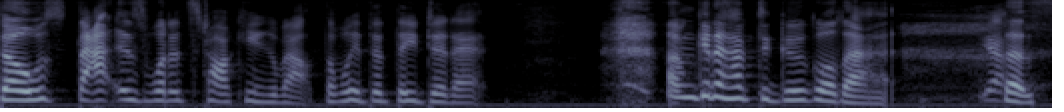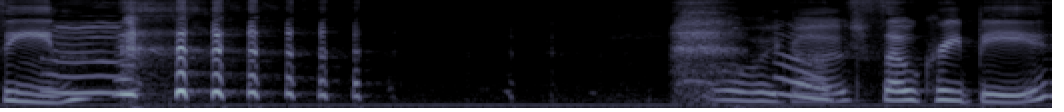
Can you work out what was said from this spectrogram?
those, that is what it's talking about. The way that they did it. I'm gonna have to Google that. Yeah. That scene. Oh my Oh, it's so creepy.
